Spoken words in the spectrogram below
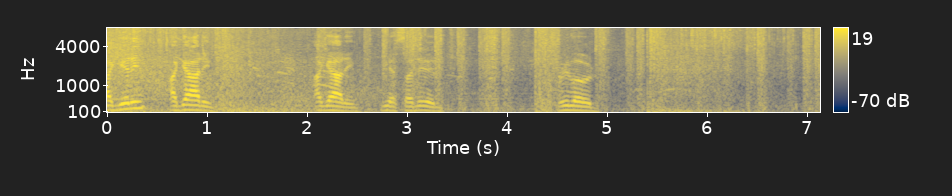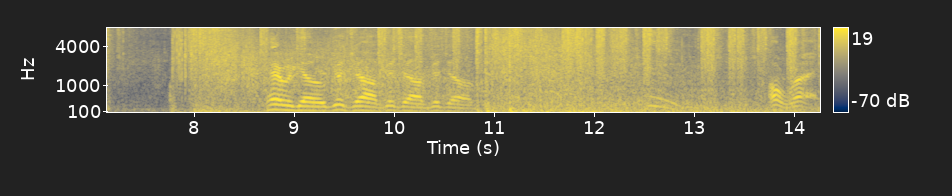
I get him? I got him. I got him. Yes, I did. Reload. There we go. Good job. Good job. Good job. All right.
